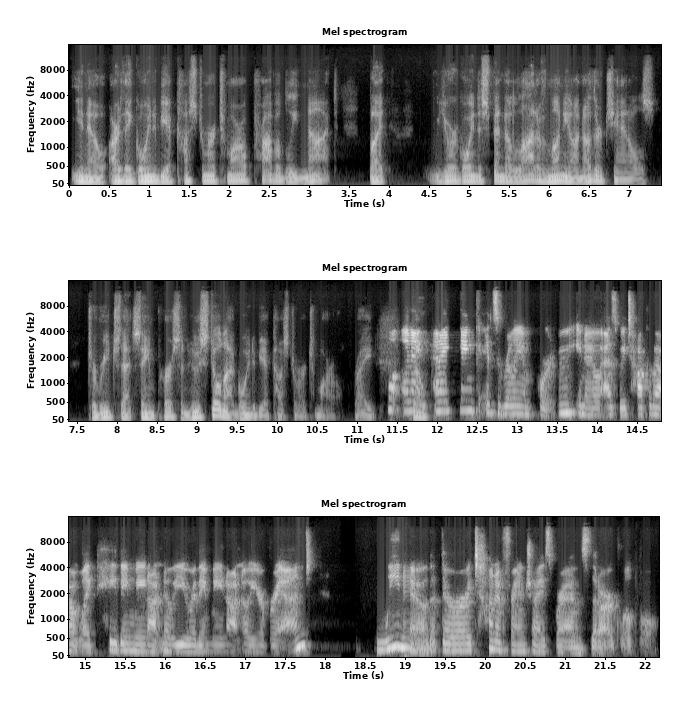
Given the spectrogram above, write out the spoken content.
you know are they going to be a customer tomorrow? Probably not. But you're going to spend a lot of money on other channels to reach that same person who's still not going to be a customer tomorrow right? Well and, so, I, and i think it's really important you know as we talk about like hey they may not know you or they may not know your brand we know that there are a ton of franchise brands that are global.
